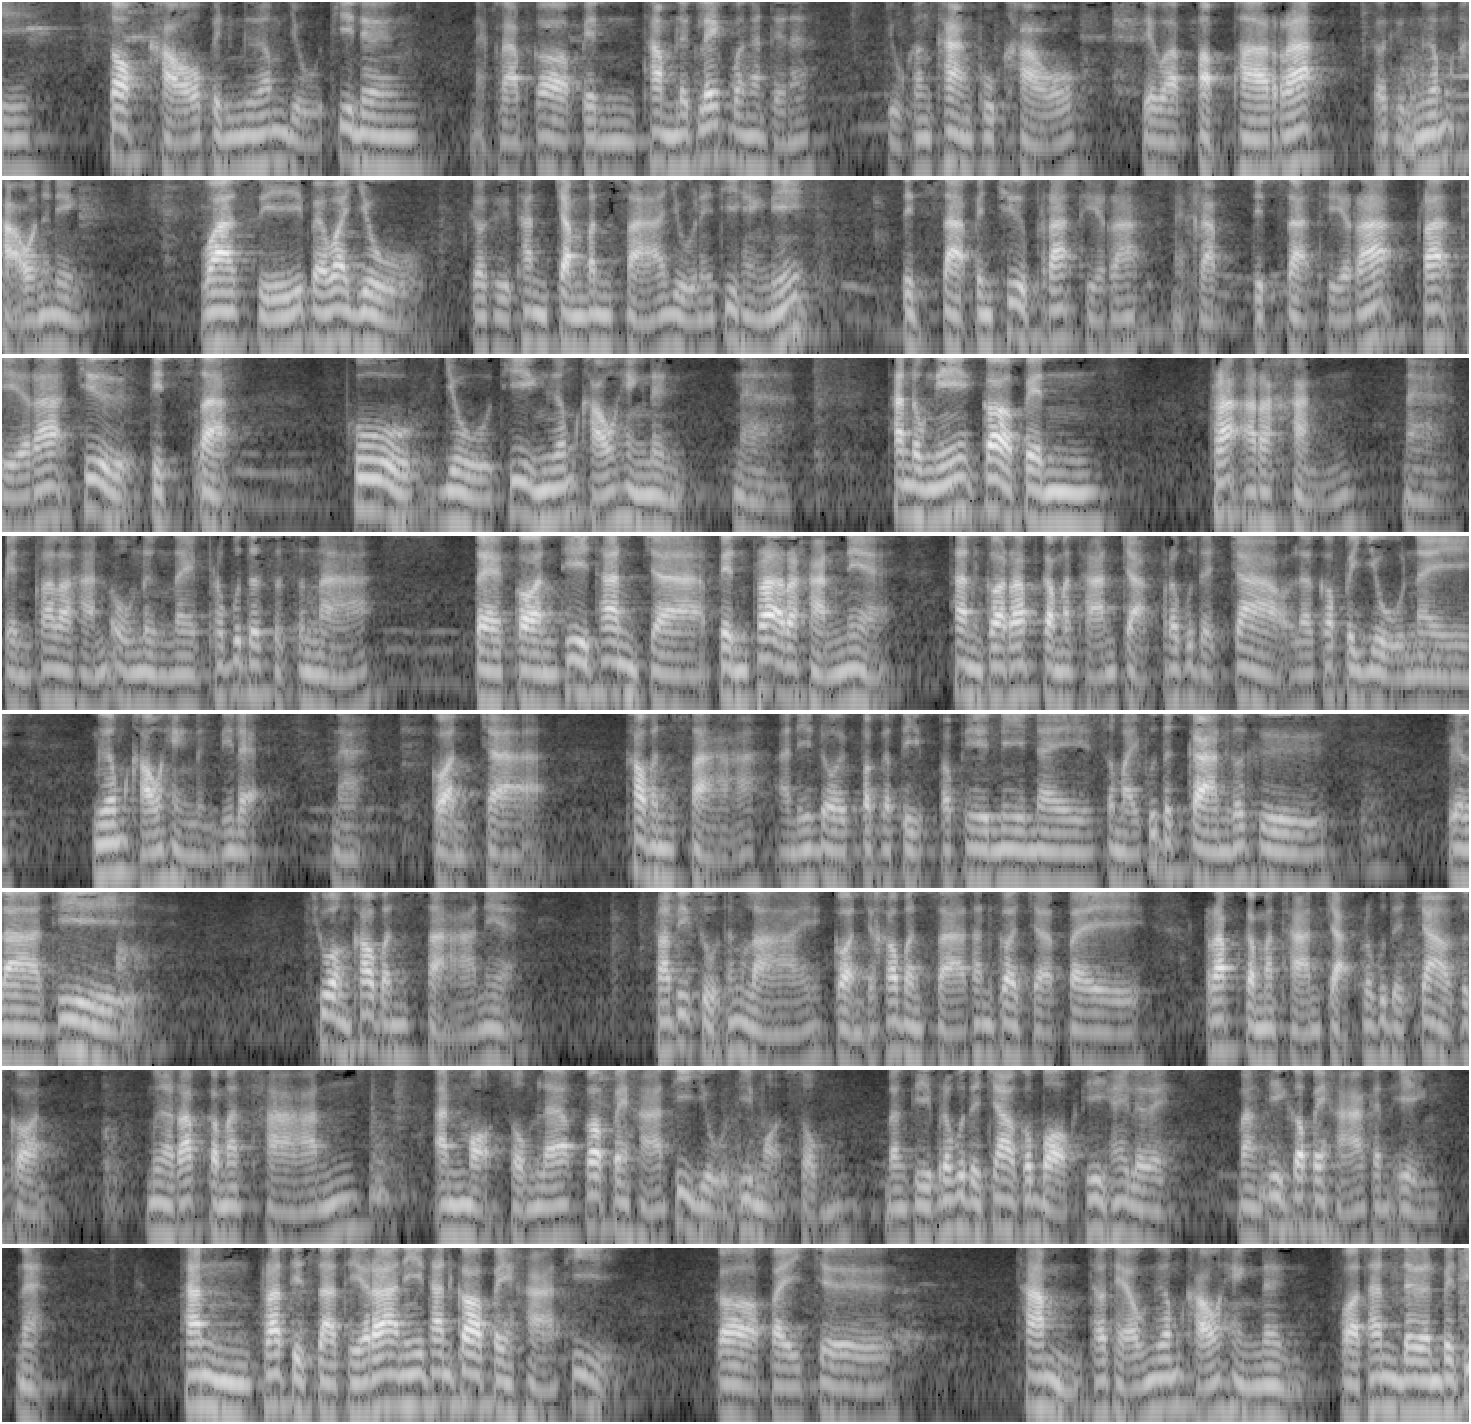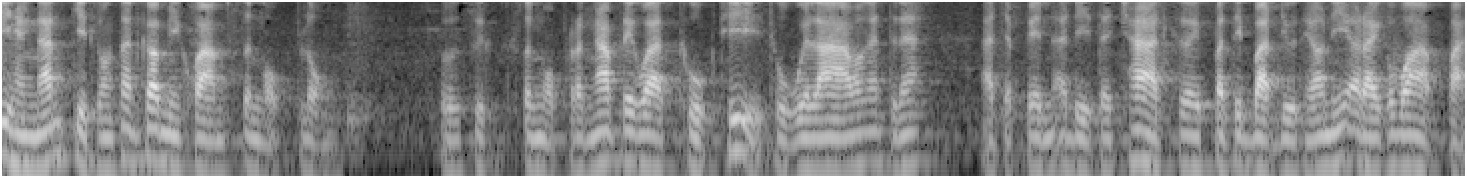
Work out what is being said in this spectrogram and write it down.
ซอกเขาเป็นเงื้อมอยู่ที่หนึ่งนะครับ ก็เป็นถ้ำเล็กๆว่างั้นเถอะนะ อยู่ข้างๆภูเขาเรียกว่าปัปภาระก็คือเงื้อมเขานั่นเอง วาสีแปลว่าอยู่ ก็คือท่านจำพรรษาอยู่ในที่แห่งนี้ ติดสะเป็นชื่อพระเถระนะครับ ติดสะเถระพระเถระชื่อติดสะผู้อยู่ที่เงื้อมเขาแห่งหนึ่งนะท่านตรงนี้ก็เป็น พระอรหันต์นะเป็นพระอรหันต์องค์หนึ่งในพระพุทธศาสนา แต่ก่อนที่ท่านจะเป็นพระอรหันต์เนี่ยท่านก็รับกรรมฐานจากพระพุทธเจ้า แล้วก็ไปอยู่ในเงื้อมเขาแห่งหนึ่งนี่แหละนะก่อนจะเข้าพรรษา อันนี้โดยปกติประเพณีในสมัยพุทธกาลก็คือเวลาที่ช่วงเข้าพรรษาเนี่ยพระภิกษุทั้งหลาย ก่อนจะเข้าพรรษาท่านก็จะไปรับกรรมฐานจากพระพุทธเจ้าซะก่อน เมื่อรับกรรมฐานอันเหมาะสมแล้วก็ไปหาที่อยู่ที่เหมาะสม บางทีพระพุทธเจ้าก็บอกที่ให้เลย บางที่ก็ไปหากันเองนะท่านพระติสสะเถระนี้ท่านก็ไปหาที่ก็ไปเจอถ้ำแถวแถวเงื้อมเขาแห่งหนึ่ง พอท่านเดินไปที่แห่งนั้นจิตของท่านก็มีความสงบลง รู้สึกสงบระงับเรียกว่าถูกที่ถูกเวลาว่างั้นเถอะนะอาจจะเป็นอดีตชาติเคยปฏิบัติอยู่แถวนี้อะไรก็ว่าไป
